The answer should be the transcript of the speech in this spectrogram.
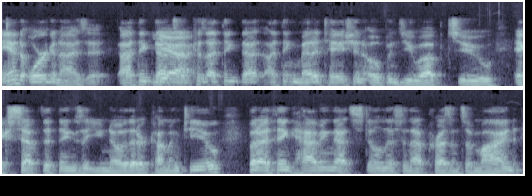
and organize it. I think that's because yeah. I think that I think meditation opens you up to accept the things that you know that are coming to you. But I think having that stillness and that presence of mind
